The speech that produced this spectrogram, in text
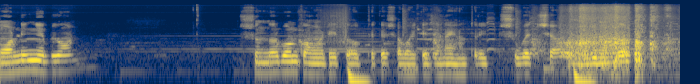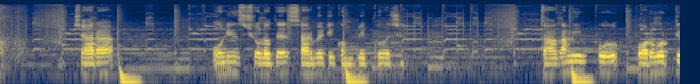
মর্নিং এভরিওয়ান সুন্দরবন কমিটির তরফ থেকে সবাইকে জানাই আন্তরিক শুভেচ্ছা ও অভিনন্দন। যারা নিউজ ষোলোতে সার্ভেটি কমপ্লিট করেছে তো আগামী পরবর্তী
